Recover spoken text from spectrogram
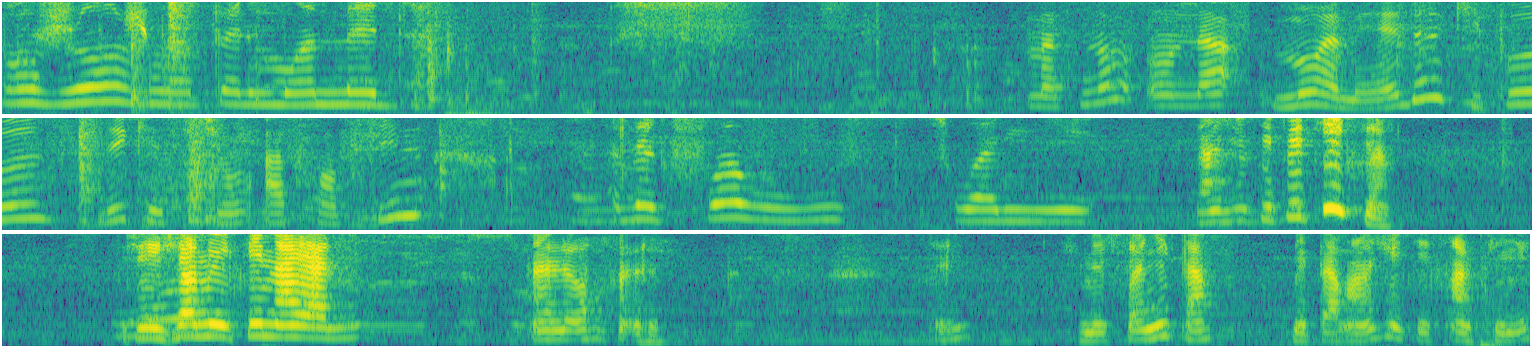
Bonjour, je m'appelle Mohamed. Maintenant, on a Mohamed qui pose des questions à Francine. Avec foi, vous vous soignez. Quand j'étais petite, j'ai jamais été malade. Alors, hein, je me soignais pas. Mes parents, j'étais tranquille.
